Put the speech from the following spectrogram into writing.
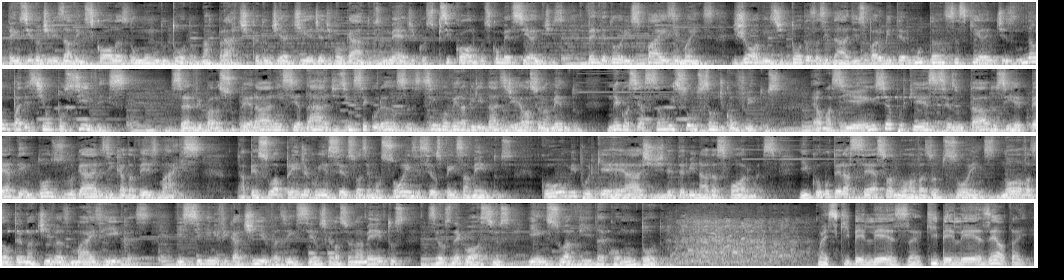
tem sido utilizado em escolas no mundo todo, na prática do dia a dia de advogados, médicos, psicólogos, comerciantes, vendedores, pais e mães, jovens de todas as idades para obter mudanças que antes não pareciam possíveis. Serve para superar ansiedades, inseguranças, desenvolver habilidades de relacionamento, negociação e solução de conflitos é uma ciência porque esses resultados se repetem em todos os lugares e cada vez mais. A pessoa aprende a conhecer suas emoções e seus pensamentos, como e por que reage de determinadas formas, e como ter acesso a novas opções, novas alternativas mais ricas e significativas em seus relacionamentos, seus negócios e em sua vida como um todo. Mas que beleza, que beleza, hein, Altair?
